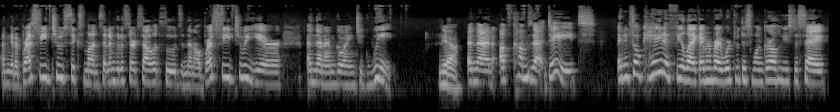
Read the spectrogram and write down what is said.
I'm going to breastfeed to six months, and I'm going to start solid foods, and then I'll breastfeed to a year, and then I'm going to wean. Yeah. And then up comes that date, and it's okay to feel like I remember I worked with this one girl who used to say,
